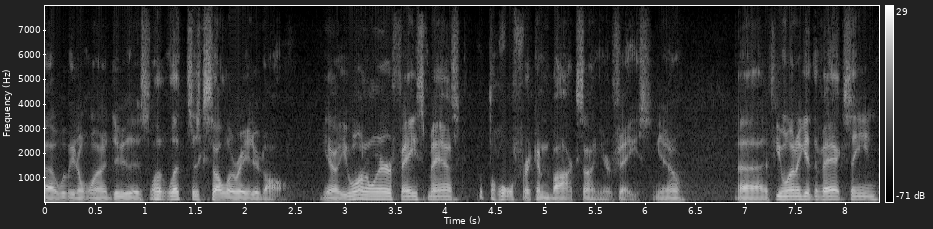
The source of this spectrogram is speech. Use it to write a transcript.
uh, we don't want to do this, let, let's accelerate it all. You know, you want to wear a face mask, put the whole freaking box on your face. You know, uh, if you want to get the vaccine,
